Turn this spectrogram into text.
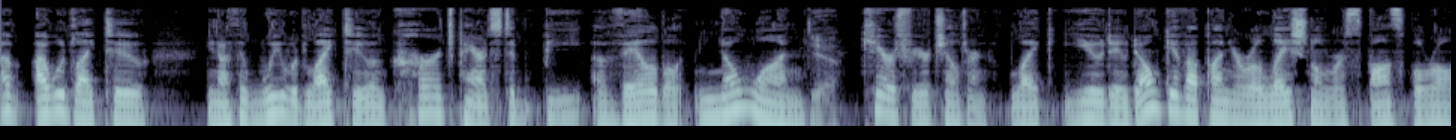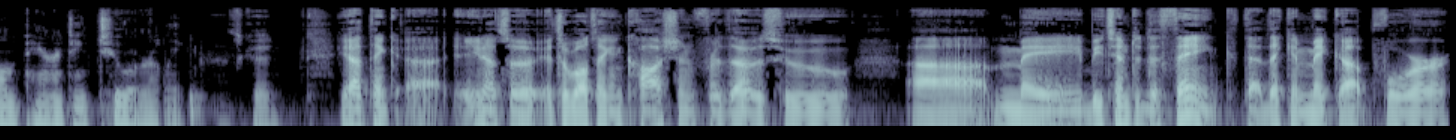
I, I would like to, you know, I think we would like to encourage parents to be available. No one Yeah. cares for your children like you do. Don't give up on your relational, responsible role in parenting too early. That's good. Yeah, I think uh, you know it's a it's a well taken caution for those who uh, may be tempted to think that they can make up for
